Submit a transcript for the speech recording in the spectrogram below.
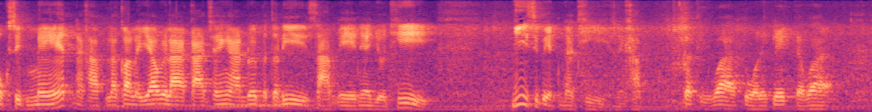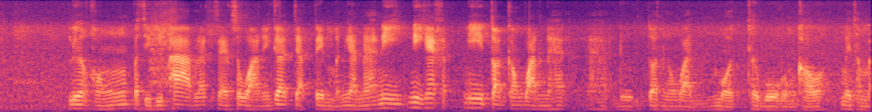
60 เมตรนะครับ แล้วก็ระยะเวลาการใช้งานด้วยแบตเตอรี่ 3A เนี่ยอยู่ที่ 21 นาทีนะครับ ก็ถือว่าตัวเล็กๆ แต่ว่าเรื่องของประสิทธิภาพและแสงสว่างนี่ก็จัดเต็มเหมือนกันนะ นี่นี่แค่นี่ตอนกลางวันนะฮะนะฮะดูตอนกลางวันโหมดเทอร์โบของเขาไม่ธรรม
